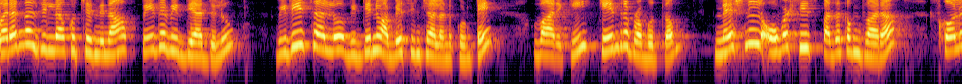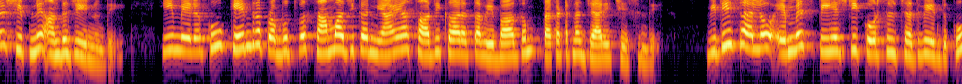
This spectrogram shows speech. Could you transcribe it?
వరంగల్ జిల్లాకు చెందిన పేద విద్యార్థులు విదేశాల్లో విద్యను అభ్యసించాలనుకుంటే వారికి కేంద్ర ప్రభుత్వం నేషనల్ ఓవర్సీస్ పథకం ద్వారా స్కాలర్షిప్ని అందజేయనుంది. ఈ మేరకు కేంద్ర ప్రభుత్వ సామాజిక న్యాయ సాధికారత విభాగం ప్రకటన జారీ చేసింది. విదేశాల్లో ఎంఎస్ పిహెచ్డి కోర్సులు చదివేందుకు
